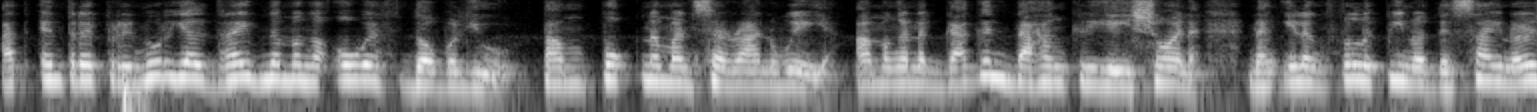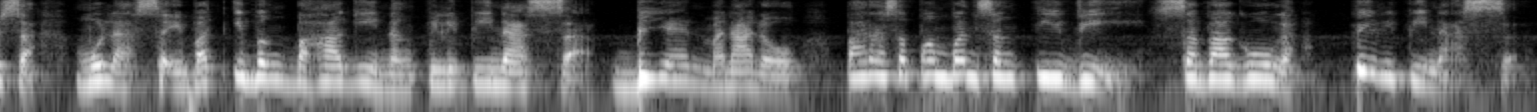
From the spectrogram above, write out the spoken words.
at entrepreneurial drive ng mga OFW. Tampok naman sa runway ang mga naggagandahang creation ng ilang Filipino designers mula sa iba't ibang bahagi ng Pilipinas. Bien Manalo para sa Pambansang TV sa Bagong Pilipinas.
